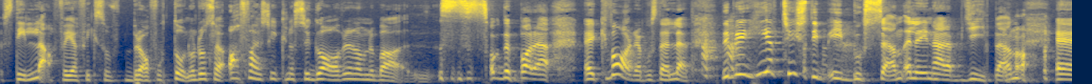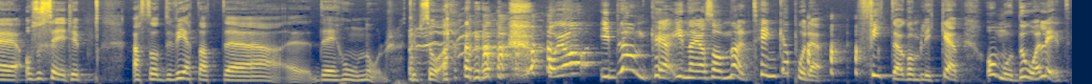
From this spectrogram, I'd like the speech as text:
stilla, för jag fick så bra foton. Och då sa jag, ah fan jag skulle kunna suga av den om den bara, som den bara är kvar där på stället. Det blir helt tyst i, i bussen, eller i den här jeepen. Eh, och så säger typ, alltså du vet att eh, det är honor, typ så. och jag, ibland kan jag innan jag somnar tänka på det fittögonblicket och må dåligt.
